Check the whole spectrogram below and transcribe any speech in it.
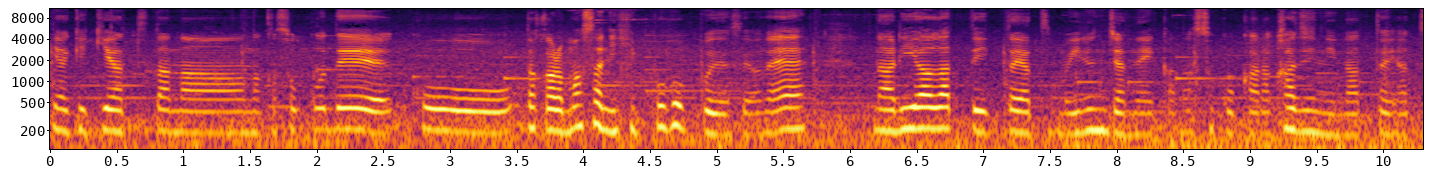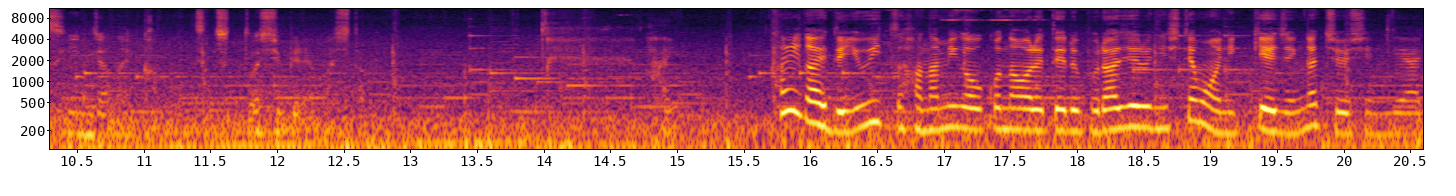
うん、いや激アツだな。なんかそこでこうだからまさにヒップホップですよね。成り上がっていったやつもいるんじゃねえかな。そこから火事になったやついいんじゃないかなってちょっとしびれました、海外で唯一花見が行われているブラジルにしても日系人が中心であり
